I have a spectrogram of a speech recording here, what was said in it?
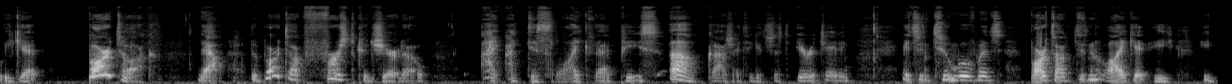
we get Bartok. Now, the Bartok first concerto, I, I, dislike that piece. Oh gosh, I think it's just irritating. It's in two movements. Bartok didn't like it. He he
